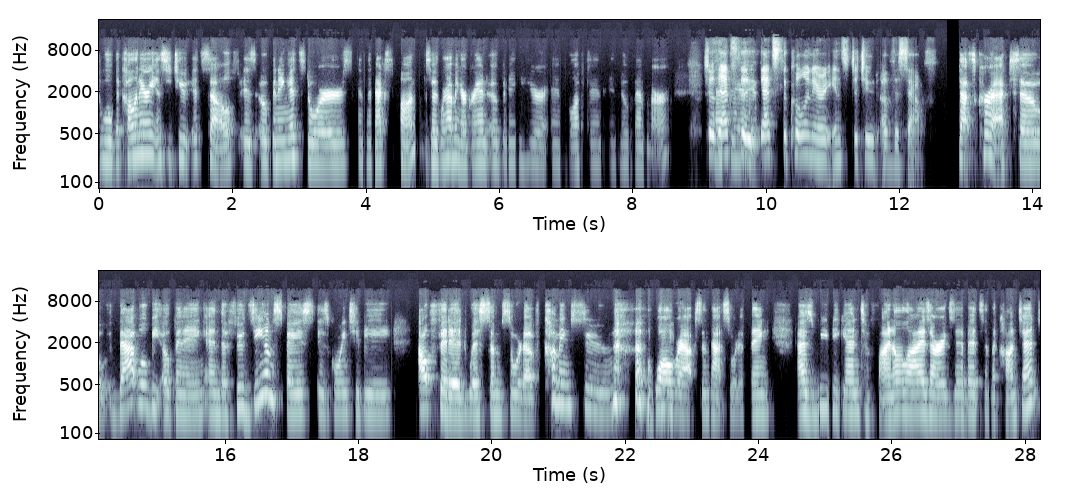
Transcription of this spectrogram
Well, the Culinary Institute itself is opening its doors in the next month. So we're having our grand opening here in Bluffton in November. So that's then, the that's the Culinary Institute of the South. That's correct. So that will be opening, and the Foodseum space is going to be outfitted with some sort of coming soon wall mm-hmm. wraps and that sort of thing as we begin to finalize our exhibits and the content.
